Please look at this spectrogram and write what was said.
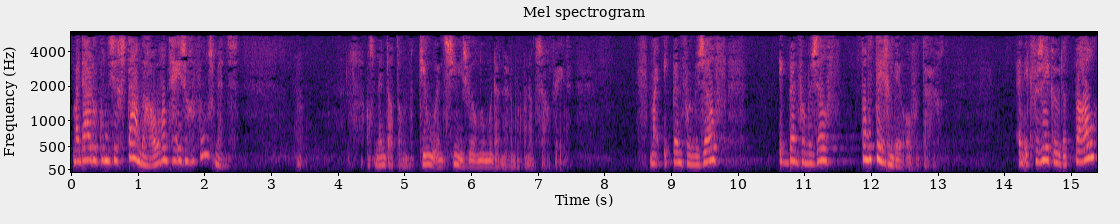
Maar daardoor kon hij zich staande houden, want hij is een gevoelsmens. Als men dat dan kil en cynisch wil noemen, dan, dan moet men dat zelf weten. Maar ik ben voor mezelf... Ik ben voor mezelf van het tegendeel overtuigd. En ik verzeker u dat Paul,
